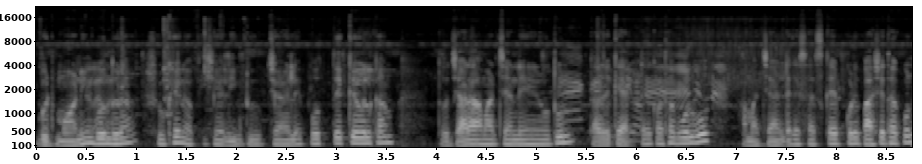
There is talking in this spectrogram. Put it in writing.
গুড মর্নিং বন্ধুরা। সুখেন অফিসিয়াল ইউটিউব চ্যানেলে প্রত্যেককে ওয়েলকাম তো যারা আমার চ্যানেলে নতুন তাদেরকে একটাই কথা বলব আমার চ্যানেলটাকে সাবস্ক্রাইব করে পাশে থাকুন।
